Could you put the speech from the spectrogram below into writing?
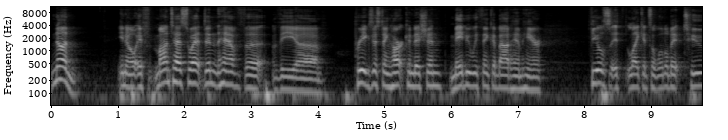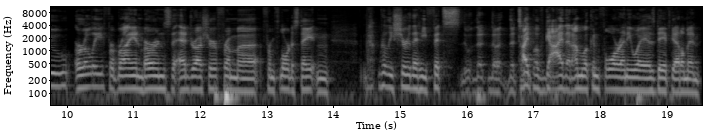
None you know, if Montez Sweat didn't have the the uh, pre-existing heart condition, maybe we think about him here. Feels it like it's a little bit too early for Brian Burns, the edge rusher from uh, from Florida State, and I'm not really sure that he fits the, the the type of guy that I'm looking for anyway. As Dave Gettleman,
